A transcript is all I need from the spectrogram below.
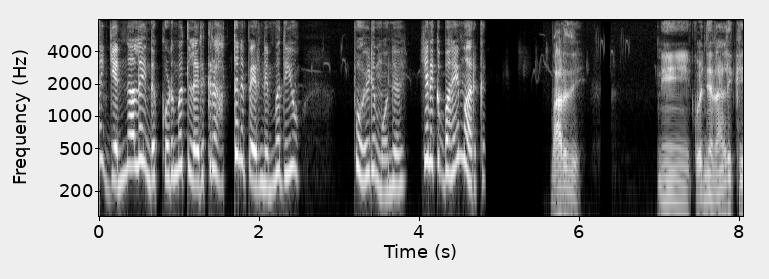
ஆனா என்னால இந்த குடும்பத்துல இருக்கிற அத்தனை பேர் நிம்மதியும் போயிடுமோன்னு எனக்கு பயமா இருக்கு. பாரதி நீ கொஞ்ச நாளைக்கு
